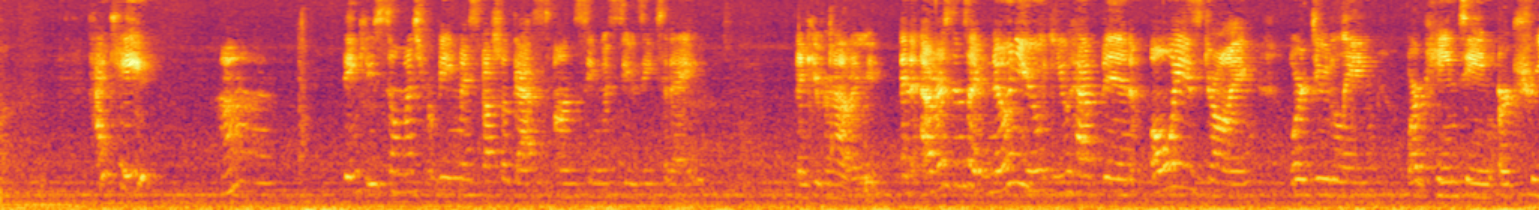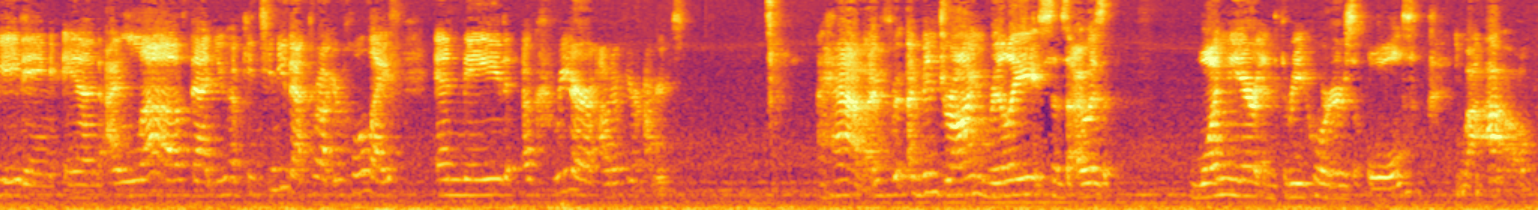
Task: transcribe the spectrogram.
one year and three quarters old. Wow.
